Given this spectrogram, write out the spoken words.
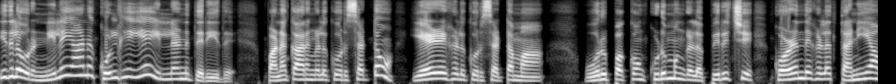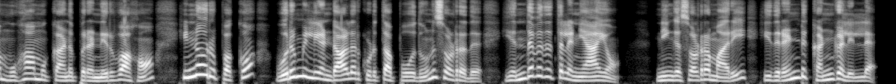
இதுல ஒரு நிலையான கொள்கையே இல்லைன்னு தெரியுது. பணக்காரங்களுக்கு ஒரு சட்டம் ஏழைகளுக்கு ஒரு சட்டமா? ஒரு பக்கம் குடும்பங்களை பிரிச்சு குழந்தைகளை தனியா முகாமுக்கு அனுப்புற நிர்வாகம் இன்னொரு பக்கம் ஒரு மில்லியன் டாலர் கொடுத்தா போதும்னு சொல்றது. எந்த விதத்துல நியாயம்? நீங்க சொல்ற மாதிரி இது ரெண்டு கண்கள் இல்ல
